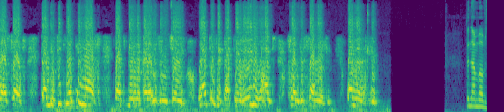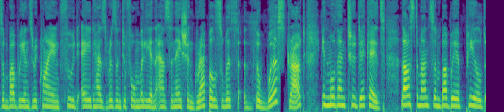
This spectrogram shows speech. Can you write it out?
ourselves that is it not enough that Buyelekaya is in jail? What is it that they really want from the family? Honestly. The number of Zimbabweans requiring food aid has risen to 4 million as the nation grapples with the worst drought in more than two decades. Last month, Zimbabwe appealed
